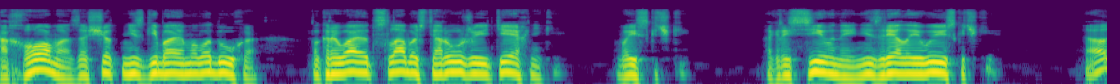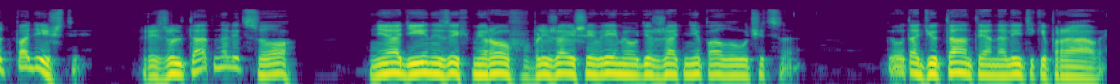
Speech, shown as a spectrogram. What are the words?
а Хома за счет несгибаемого духа покрывают слабость оружия и техники. Выскочки. Агрессивные, незрелые выскочки. А вот поди ж ты. Результат налицо. Ни один из их миров в ближайшее время удержать не получится. Тут адъютант и аналитики правы.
